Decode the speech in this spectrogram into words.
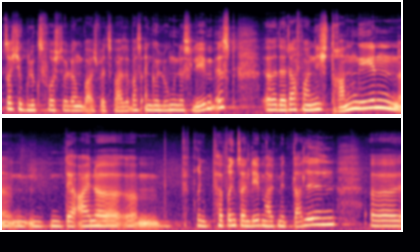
solche Glücksvorstellungen beispielsweise, was ein gelungenes Leben ist, äh, da darf man nicht drangehen. Äh, der eine ähm, bringt, verbringt sein Leben halt mit Daddeln, äh,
